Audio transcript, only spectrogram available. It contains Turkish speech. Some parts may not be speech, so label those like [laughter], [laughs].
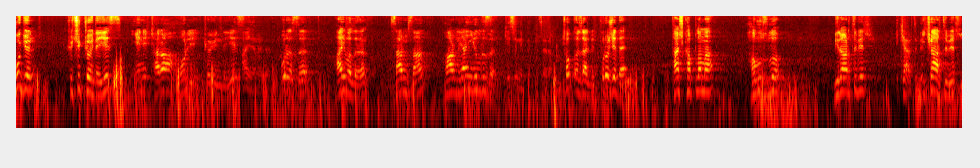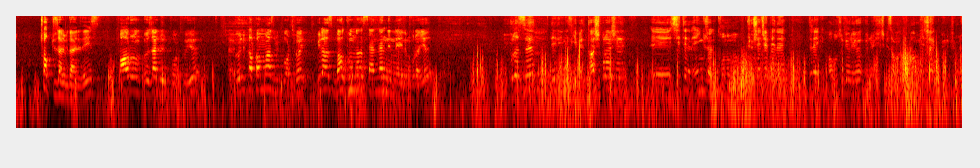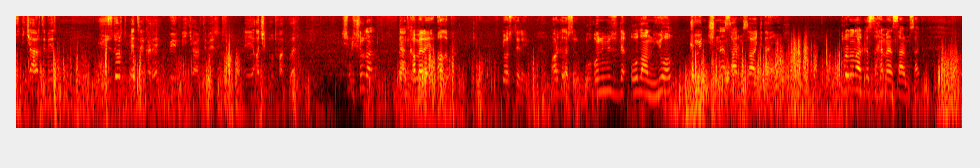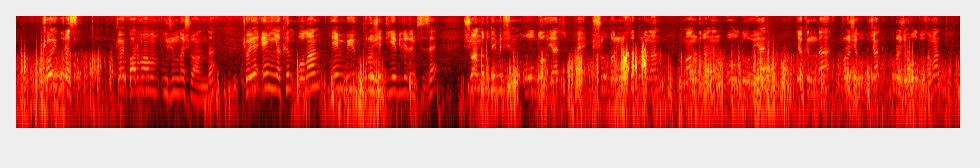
Bugün Küçükköy'deyiz. Yeni Çarahori köyündeyiz. Aynen öyle. Burası Ayvalık'ın sarımsağın parlayan yıldızı. Kesinlikle Serap. Çok özel bir projede taş kaplama, havuzlu, 1 artı 1, 2 artı 1. 2 artı 1. Çok güzel bir dairedeyiz. Faruk'un özel bir portföyü. Önü kapanmaz bir portföy. Biraz balkondan senden dinleyelim burayı. Burası dediğiniz gibi taş proje. Ee, sitenin en güzel konumu köşe cepheli. Direkt havuzu görüyor. Önü hiçbir zaman kapanmayacak. Mülkümüz 2 artı 1. 104 metrekare. Büyük bir 2 artı 1. Ee, açık mutfaklı. Şimdi şuradan ben kamerayı alıp göstereyim. Arkadaşlar bu önümüzde olan yol köyün içinden sarımsağa giden yol. Buranın arkası hemen sarımsak. Köy burası. Köy parmağımın ucunda şu anda. Köye en yakın olan en büyük proje diyebilirim size. Şu anda bu demircinin olduğu yer ve şu önümüzde bulunan mandıranın olduğu yer yakında proje olacak. Proje olduğu zaman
